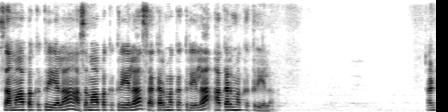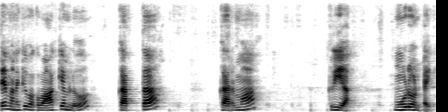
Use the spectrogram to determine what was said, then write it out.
సమాపక క్రియల అసమాపక క్రియల సకర్మక క్రియల అకర్మక క్రియల. అంటే మనకి ఒక వాక్యంలో కర్త కర్మ క్రియ మూడు ఉంటాయి.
